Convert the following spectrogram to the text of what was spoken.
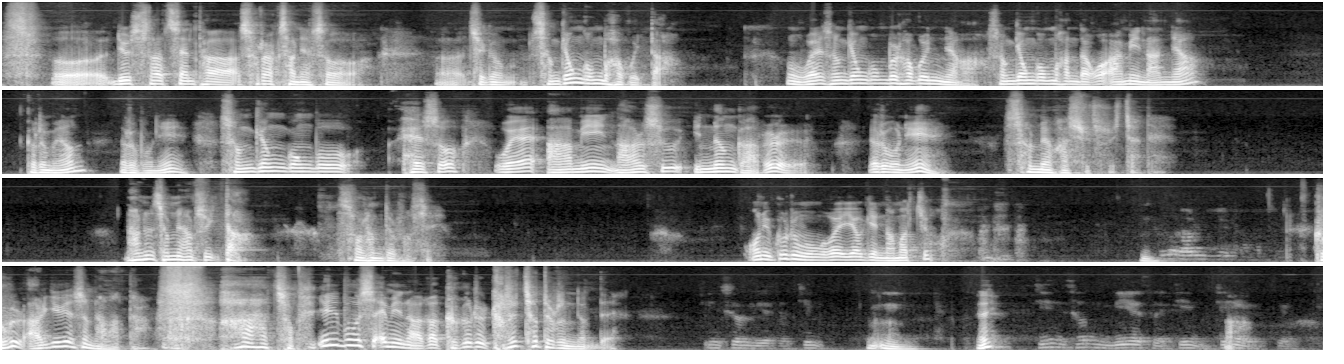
어, 뉴스타트 센터 설악산에서 어, 지금 성경 공부하고 있다. 어, 왜 성경 공부를 하고 있냐? 성경 공부한다고 암이 낫냐? 그러면 여러분이 성경 공부해서 왜 암이 나을 수 있는가를 여러분이 설명하실 수 있어야 돼. 나는 설명할 수 있다. 손 한번 들어보세요. 아니, 그럼 왜 여기 남았죠? 음. 그걸 알기 위해서 남았다. 아, 참. 일부 세미나가 그거를 가르쳐 들었는데. 음. 예? 진을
